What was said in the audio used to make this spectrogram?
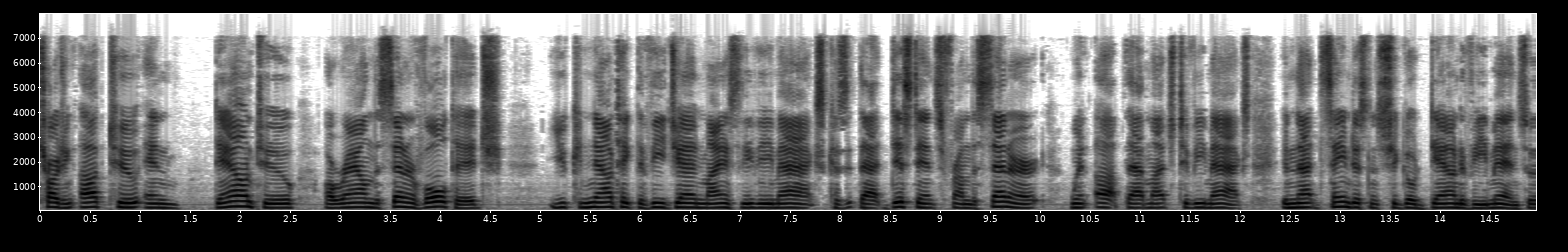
charging up to and down to around the center voltage, you can now take the Vgen minus the Vmax because that distance from the center went up that much to Vmax, and that same distance should go down to Vmin. So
